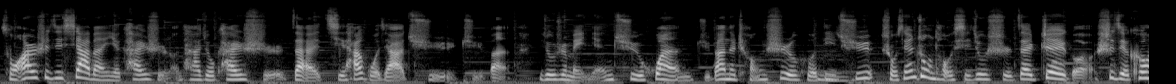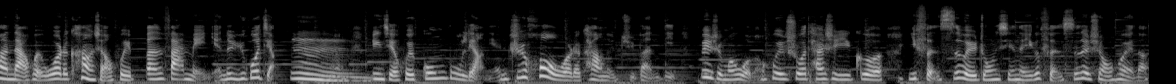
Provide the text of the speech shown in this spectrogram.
从二十世纪下半叶开始呢，它就开始在其他国家去举办，也就是每年去换举办的城市和地区。首先重头戏就是在这个世界科幻大会 WorldCon 上会颁发每年的雨果奖。嗯并且会公布两年之后 WorldCon 的举办地。为什么我们会说它是一个以粉丝为中心的一个粉丝的盛会呢？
